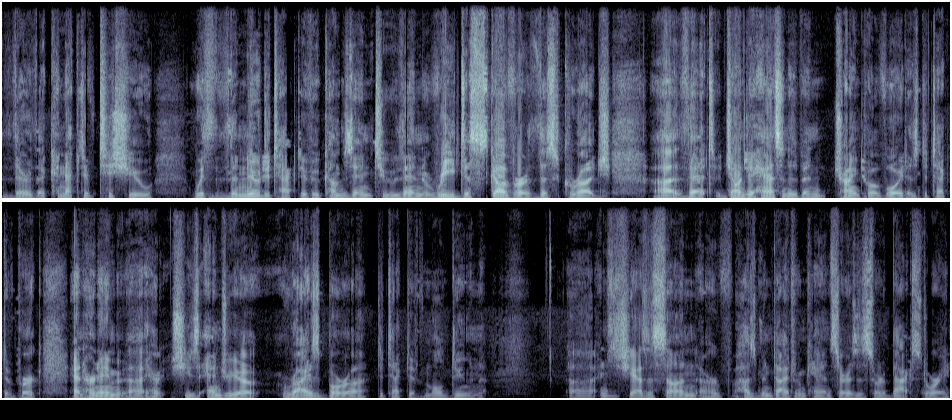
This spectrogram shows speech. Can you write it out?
they're the connective tissue with the new detective who comes in to then rediscover this grudge uh, that John J. Hansen has been trying to avoid as Detective Burke. And her name, uh, her, she's Andrea Riseborough, Detective Muldoon. Uh, and she has a son. Her husband died from cancer as a sort of backstory,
